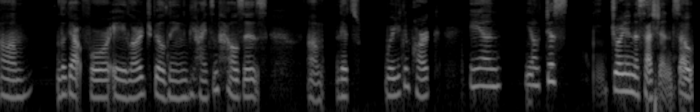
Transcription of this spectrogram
um, look out for a large building behind some houses. Um, that's where you can park and, you know, just join in a session. So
